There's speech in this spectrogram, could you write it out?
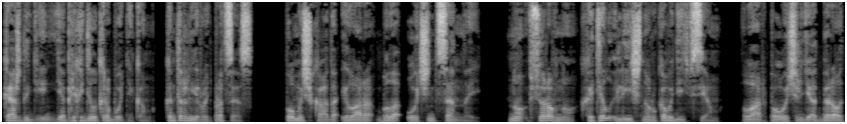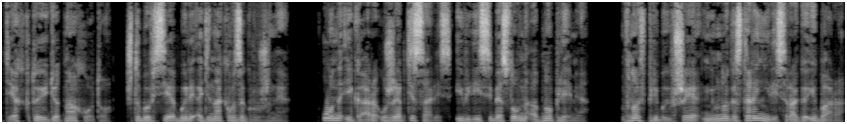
Каждый день я приходил к работникам, контролировать процесс. Помощь Хада и Лара была очень ценной, но все равно хотел лично руководить всем. Лар по очереди отбирал тех, кто идет на охоту, чтобы все были одинаково загружены. Уна и Гара уже обтесались и вели себя словно одно племя, Вновь прибывшие немного сторонились Рага и Бара,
